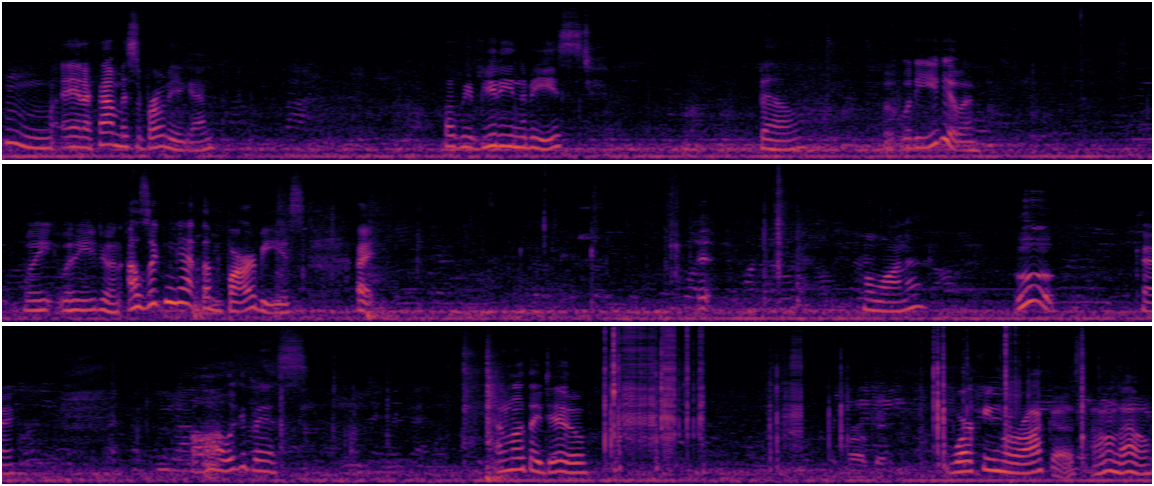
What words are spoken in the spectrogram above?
Hmm. And I found Mr. Brony again. We Beauty and the Beast. Belle. But what are you doing? What are you, what are you doing? I was looking at the Barbies. Alright. Uh, Moana? Ooh! Okay. Oh, look at this. I don't know what they do. Working maracas. I don't know.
